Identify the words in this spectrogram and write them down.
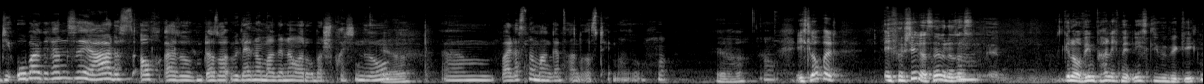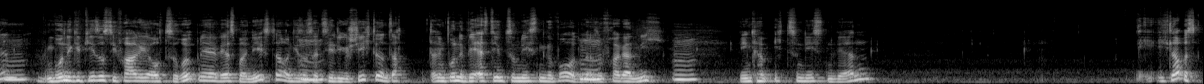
die Obergrenze, ja, das ist auch, also da sollten wir gleich nochmal genauer drüber sprechen, so. Ähm, weil das nochmal ein ganz anderes Thema so. Ja. Ja. Ich glaube halt, ich verstehe das, ne? wenn du sagst, mhm. Äh, genau, wem kann ich mit Nächstliebe begegnen? Mhm. Im Grunde gibt Jesus die Frage ja auch zurück, ne? wer ist mein Nächster? Und Jesus mhm. erzählt die Geschichte und sagt dann im Grunde, wer ist dem zum Nächsten geworden? Mhm. Also Frage an mich, mhm. wen kann ich zum Nächsten werden? Ich glaube, es,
